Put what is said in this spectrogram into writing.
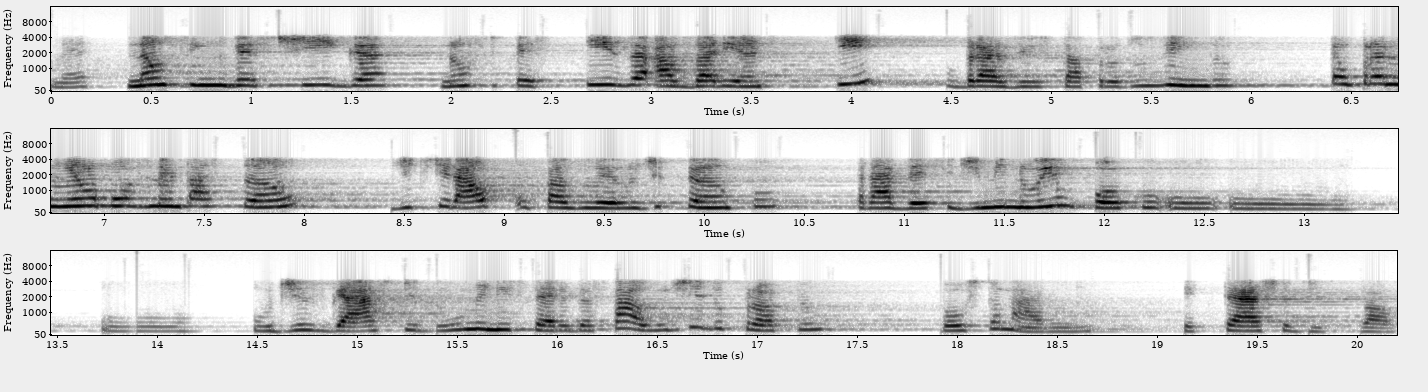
né? não se investiga, não se pesquisa as variantes que o Brasil está produzindo. Então, para mim, é uma movimentação de tirar o Pazuello de campo para ver se diminui um pouco o, o, o, o, desgaste do Ministério da Saúde e do próprio Bolsonaro. Né? O que você acha disso, Val?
